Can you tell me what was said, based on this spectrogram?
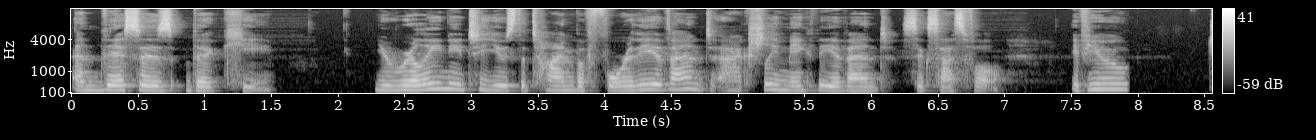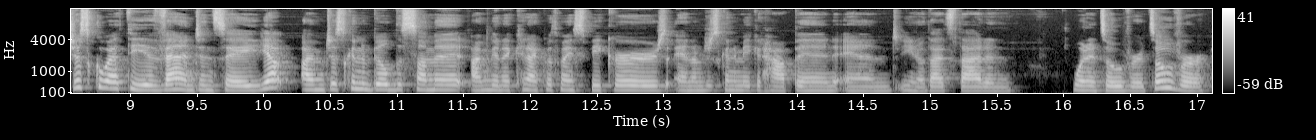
And this is the key. You really need to use the time before the event to actually make the event successful. If you just go at the event and say, "Yep, I'm just going to build the summit. I'm going to connect with my speakers and I'm just going to make it happen and, you know, that's that and when it's over, it's over."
